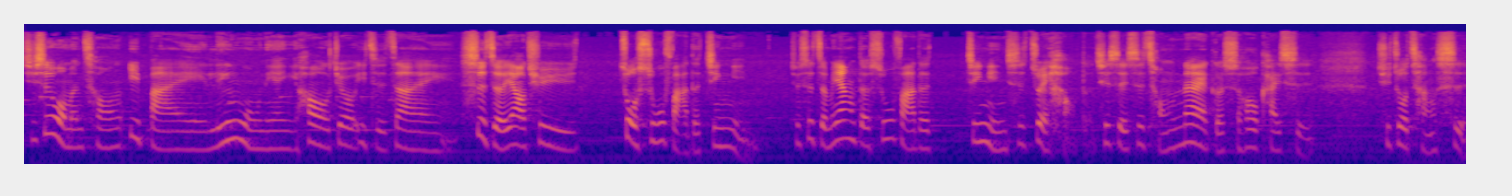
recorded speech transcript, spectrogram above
其实我们从一百零五年以后就一直在试着要去。做书法的经营，就是怎么样的书法的经营是最好的。其实也是从那个时候开始去做尝试。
